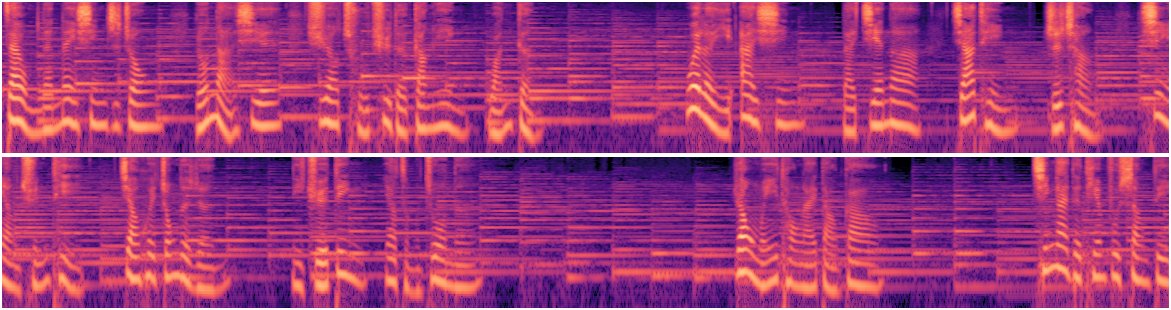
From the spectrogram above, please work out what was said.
在我们的内心之中，有哪些需要除去的刚硬顽梗？为了以爱心来接纳家庭、职场、信仰群体、教会中的人，你决定要怎么做呢？让我们一同来祷告。亲爱的天父上帝，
